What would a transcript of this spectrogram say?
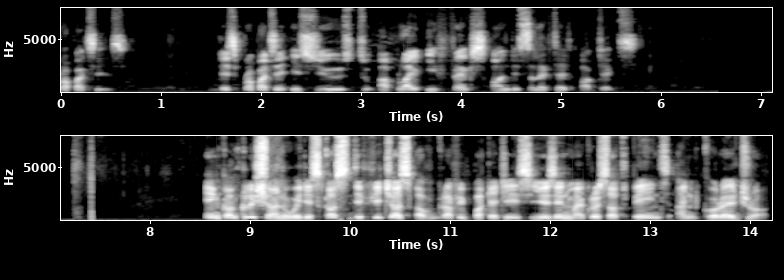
properties. This property is used to apply effects on the selected objects. In conclusion, we discussed the features of graphic packages using Microsoft Paint and CorelDRAW.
